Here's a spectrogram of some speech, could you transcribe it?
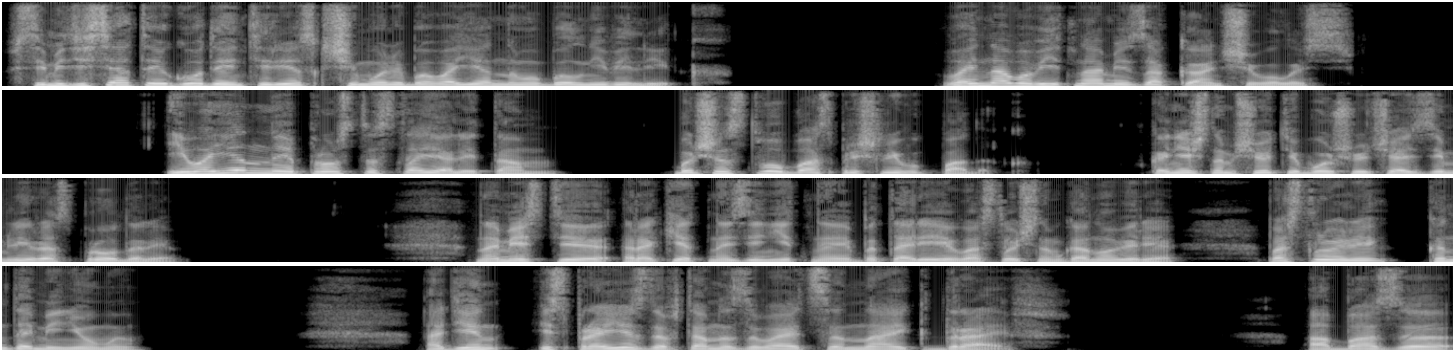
В 70-е годы интерес к чему-либо военному был невелик. Война во Вьетнаме заканчивалась. И военные просто стояли там. Большинство баз пришли в упадок. В конечном счете большую часть земли распродали. На месте ракетно-зенитной батареи в Восточном Ганновере построили кондоминиумы. Один из проездов там называется Найк Драйв, а база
